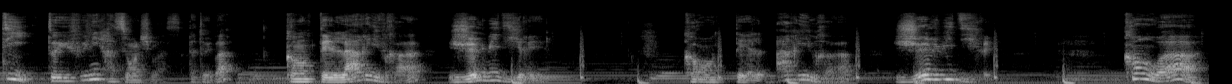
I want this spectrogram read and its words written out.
T というふうに発音します。例えば、quand elle arrivera, je lui dirai. Quand elle arrivera, je lui dirai. quand は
